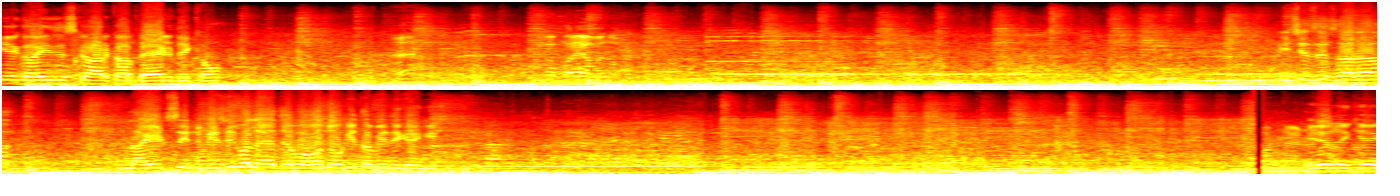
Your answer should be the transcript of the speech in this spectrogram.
ये गाइस इस कार का बैग देखो। पीछे से सारा लाइट्स इनविजिबल है जब ऑन होगी तभी दिखेंगी। ये देखिए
